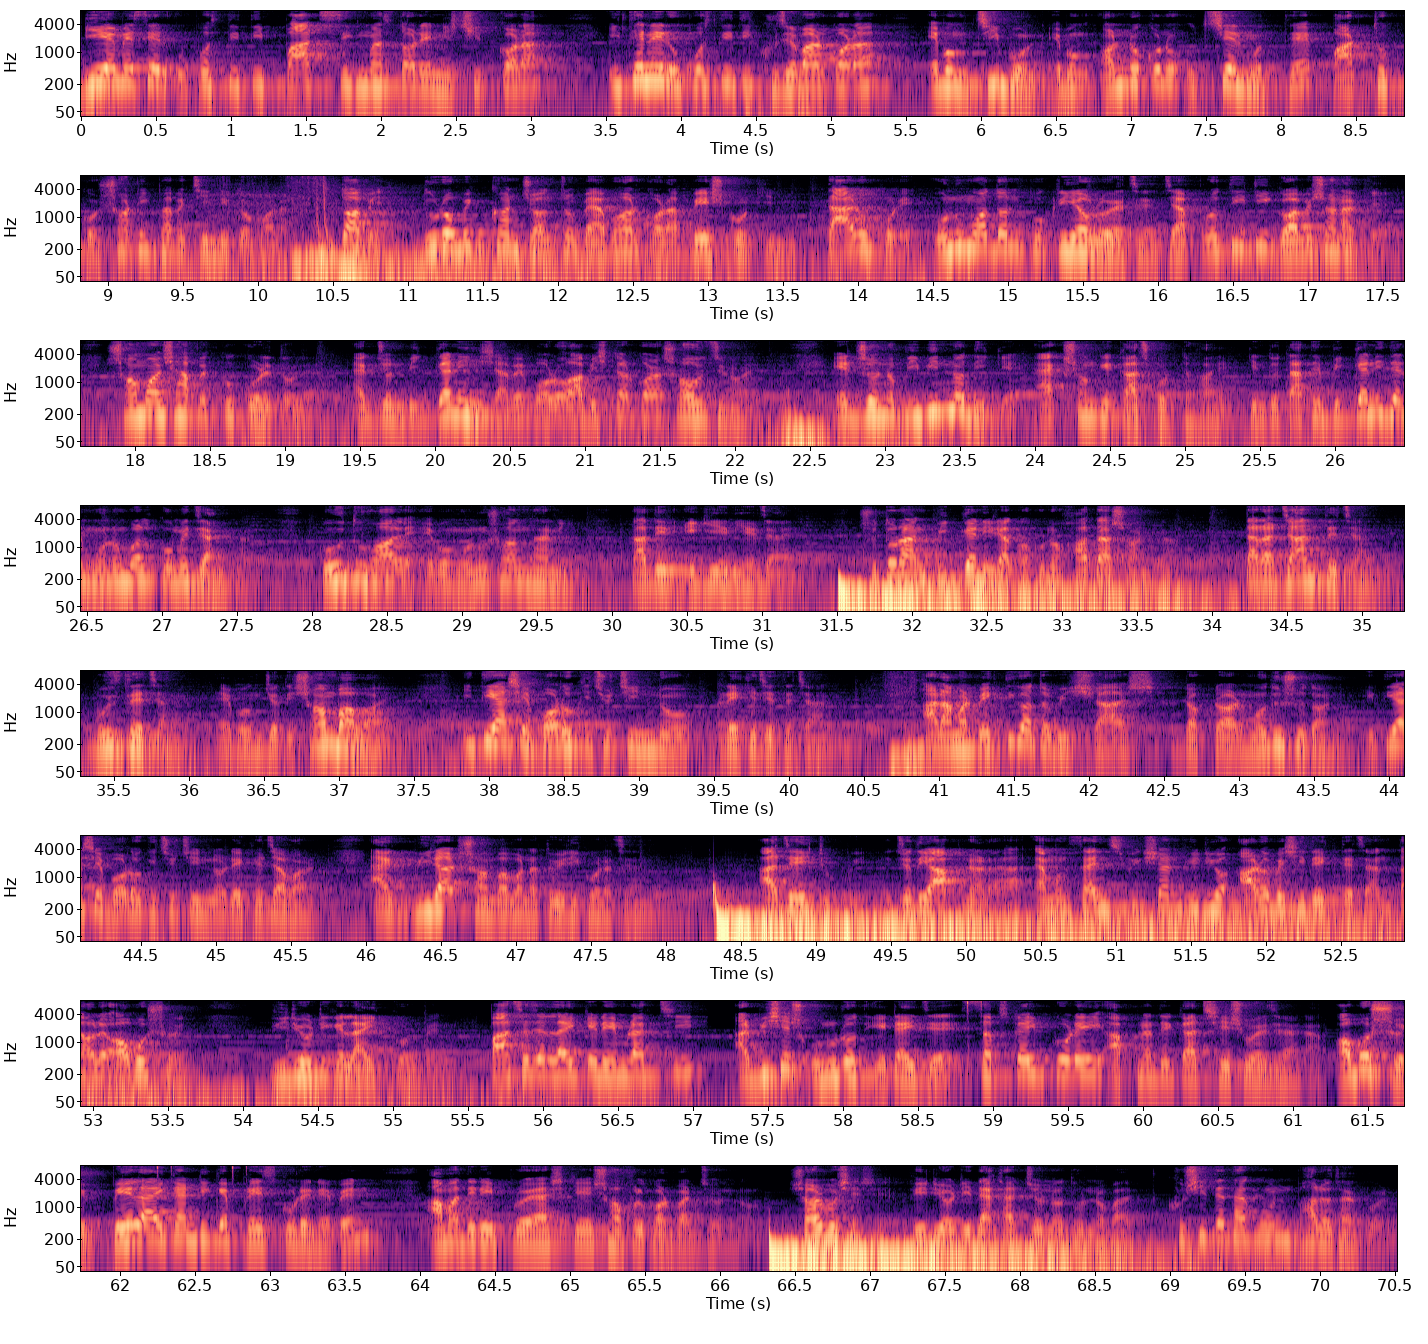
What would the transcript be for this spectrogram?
ডিএমএসের উপস্থিতি পাঁচ সিগমা স্তরে নিশ্চিত করা ইথেনের উপস্থিতি খুঁজে বার করা এবং জীবন এবং অন্য কোনো উৎসের মধ্যে পার্থক্য সঠিকভাবে চিহ্নিত করা। তবে দূরবীক্ষণ যন্ত্র ব্যবহার করা বেশ কঠিন। তার উপরে অনুমোদন প্রক্রিয়াও রয়েছে যা প্রতিটি গবেষণাকে সময় সাপেক্ষ করে তোলে। একজন বিজ্ঞানী হিসাবে বড় আবিষ্কার করা সহজ নয়। এর জন্য বিভিন্ন দিকে একসঙ্গে কাজ করতে হয়, কিন্তু তাতে বিজ্ঞানীদের মনোবল কমে যায় না। কৌতূহল এবং অনুসন্ধানই তাদের এগিয়ে নিয়ে যায়। সুতরাং বিজ্ঞানীরা কখনো হতাশ হন না। তারা জানতে চান, বুঝতে চান এবং যদি সম্ভব হয়, ইতিহাসে বড় কিছু চিহ্ন রেখে যেতে চান। আর আমার ব্যক্তিগত বিশ্বাস, ডক্টর মধুসূদন ইতিহাসে বড় কিছু চিহ্ন রেখে যাওয়ার এক বিরাট সম্ভাবনা তৈরি করেছেন। আজ এইটুকুই। যদি আপনারা এমন সায়েন্স ফিকশন ভিডিও আরও বেশি দেখতে চান, তাহলে অবশ্যই ভিডিওটিকে লাইক করবেন। পাঁচ হাজার লাইকের এম রাখছি। আর বিশেষ অনুরোধ এটাই যে সাবস্ক্রাইব করেই আপনাদের কাজ শেষ হয়ে যায় না। অবশ্যই বেল আইকনটিকে প্রেস করে নেবেন আমাদের এই প্রয়াসকে সফল করবার জন্য। সর্বশেষে ভিডিওটি দেখার জন্য ধন্যবাদ। খুশিতে থাকুন, ভালো থাকুন।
